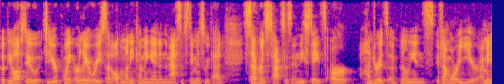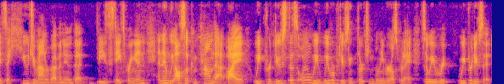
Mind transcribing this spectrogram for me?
But people have to, to your point earlier, where you said all the money coming in and the massive stimulus we've had, severance taxes in these states are hundreds of millions, if not more, a year. I mean, it's a huge amount of revenue that these states bring in. And then we also compound that by we produce this oil. We, we were producing 13 million barrels per day. So we, re, we produce it,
